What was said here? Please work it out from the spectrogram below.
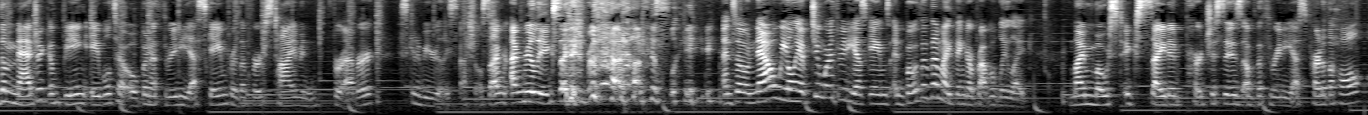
the magic of being able to open a 3DS game for the first time in forever it's gonna be really special. So I'm, I'm really excited for that, honestly. And so now we only have two more 3DS games and both of them I think are probably like my most excited purchases of the 3DS part of the haul.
